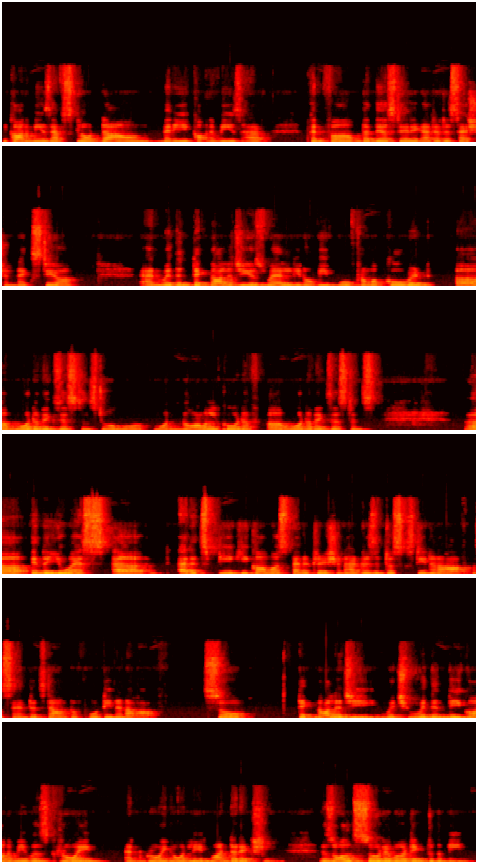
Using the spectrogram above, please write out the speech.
economies have slowed down. Many economies have confirmed that they're staring at a recession next year. And within technology as well, you know, we moved from a COVID uh, mode of existence to a more, more normal code of uh, mode of existence. Uh, in the US, uh, at its peak, e-commerce penetration had risen to 16.5%. It's down to 14.5. So technology, which within the economy was growing and growing only in one direction, is also reverting to the mean.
